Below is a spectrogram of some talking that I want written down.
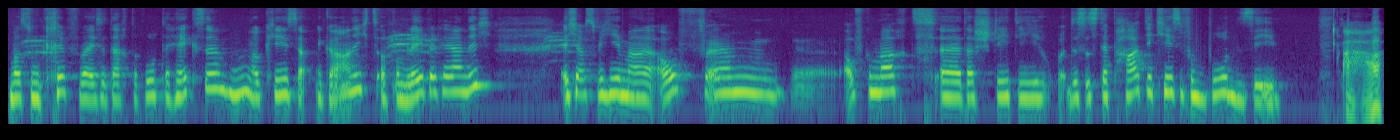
war so ein Griff, weil ich so dachte, rote Hexe, hm, okay, sagt mir gar nichts, auch vom Label her nicht. Ich habe es mir hier mal auf, ähm, äh, aufgemacht. Äh, da steht die, das ist der Partykäse vom Bodensee. Aha.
